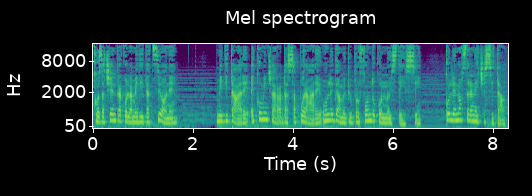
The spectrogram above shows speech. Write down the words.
Cosa c'entra con la meditazione? Meditare è cominciare ad assaporare un legame più profondo con noi stessi, con le nostre necessità.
